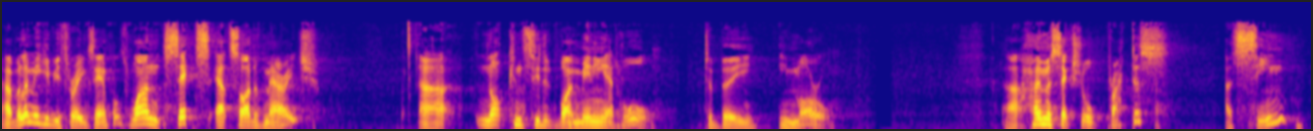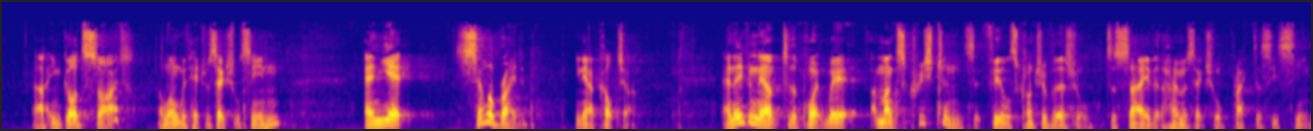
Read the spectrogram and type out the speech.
Uh, but let me give you three examples. One, sex outside of marriage, uh, not considered by many at all to be immoral. Uh, homosexual practice, a sin uh, in God's sight, along with heterosexual sin, and yet celebrated in our culture. And even now to the point where amongst Christians it feels controversial to say that homosexual practice is sin.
